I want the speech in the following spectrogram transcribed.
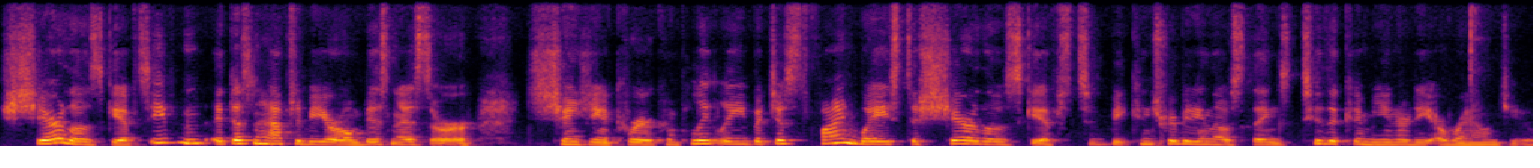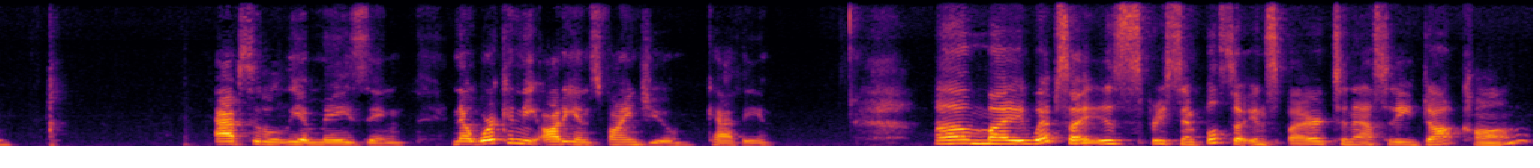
share those gifts. Even it doesn't have to be your own business or changing a career completely, but just find ways to share those gifts to be contributing those things to the community around you. Absolutely amazing. Now, where can the audience find you, Kathy? Um, my website is pretty simple. So inspiredtenacity.com.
